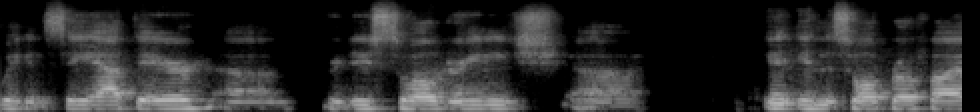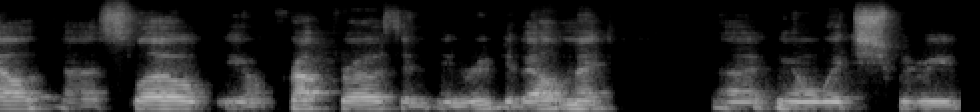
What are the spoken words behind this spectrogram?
we can see out there. Um, reduced soil drainage uh, in, in the soil profile, uh, slow, you know, crop growth and, and root development, uh, you know, which would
